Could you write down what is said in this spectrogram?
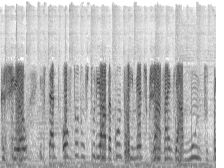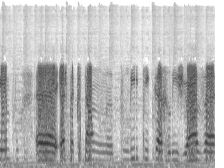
cresceu, e portanto houve todo um historial de acontecimentos que já vem de há muito tempo, eh, esta questão política, religiosa,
